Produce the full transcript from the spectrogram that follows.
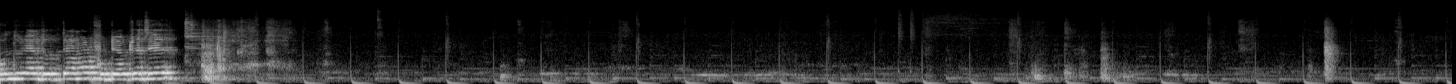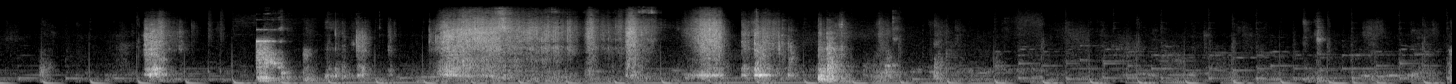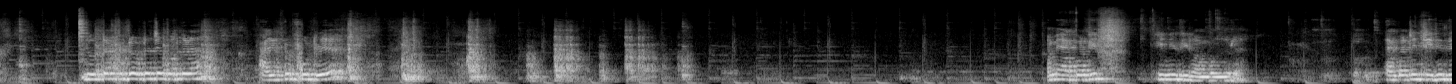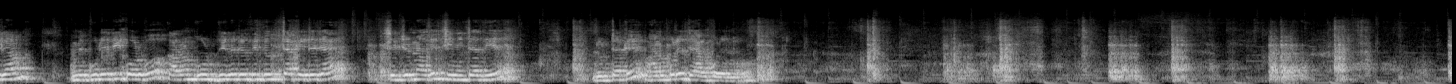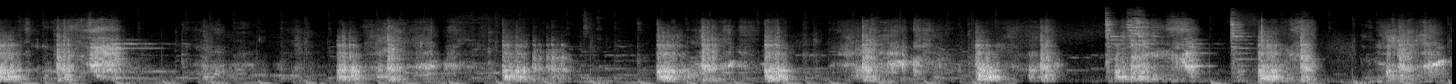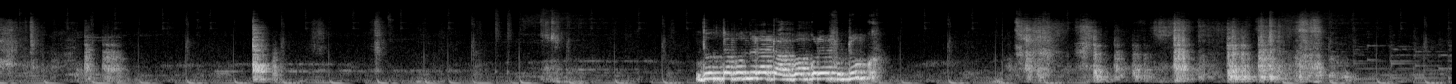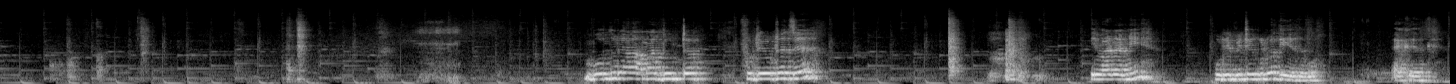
বন্ধুরা দুধটা আমার ফুটে উঠেছে। দুধটা ফুটে উঠেছে বন্ধুরা আর একটু ফুটলে আমি এক বাটি চিনি দিলাম বন্ধুরা। এক বাটি চিনি দিলাম। আমি গুড়েরই করব, কারণ গুড় দিলে যদি দুধটা কেটে যায়, সেই জন্য আগে চিনিটা দিয়ে দুধটাকে ভালো করে জাল করে নেব। টকবক করে ফুটুক। বন্ধুরা, আমার দুধটা ফুটে উঠেছে। এবার আমি পুলি পিঠেগুলো দিয়ে দেবো। একে একে।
